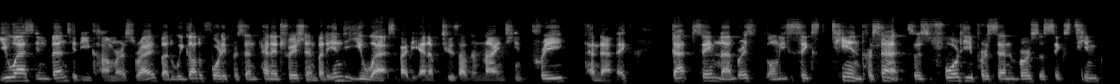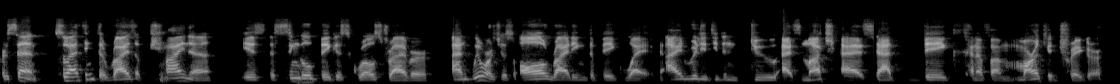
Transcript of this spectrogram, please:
US invented e-commerce, right? But we got a 40% penetration. But in the US, by the end of 2019, pre-pandemic, that same number is only 16%. So it's 40% versus 16%. So I think the rise of China is the single biggest growth driver. And we were just all riding the big wave. I really didn't do as much as that big kind of a market trigger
